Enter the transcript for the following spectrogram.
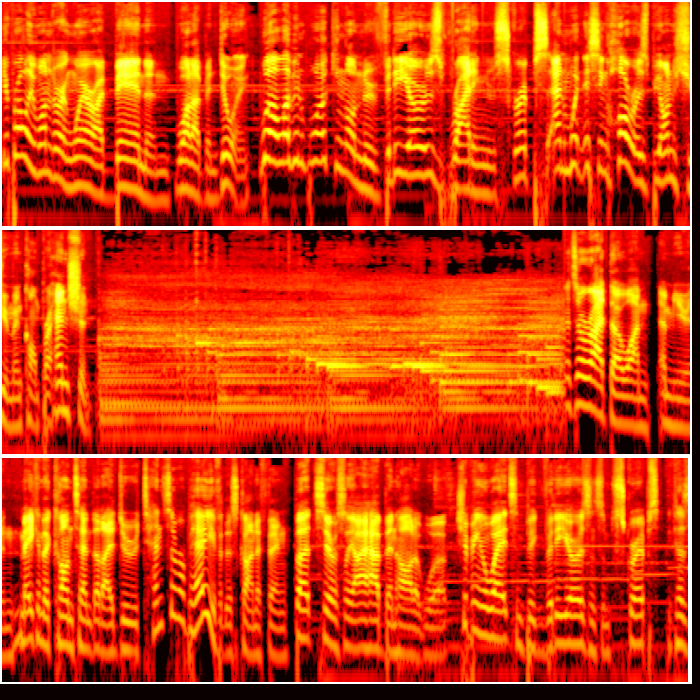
You're probably wondering where I've been and what I've been doing. Well, I've been working on new videos, writing new scripts, and witnessing horrors beyond human comprehension. It's alright though, I'm immune. Making the content that I do tends to prepare you for this kind of thing. But seriously, I have been hard at work, chipping away at some big videos and some scripts, because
